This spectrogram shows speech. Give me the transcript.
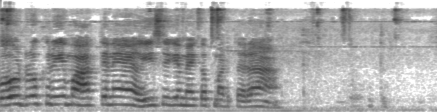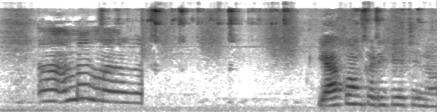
ಪೌಡ್ರು ಕ್ರೀಮ್ ಹಾಕ್ತೇನೆ ಐಸಿಗೆ ಮೇಕಪ್ ಮಾಡ್ತಾರಾ? ಯಾಕೋ ಹಂಗೆ ಕಡಿತೀಯ ಚಿನ್ನು?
